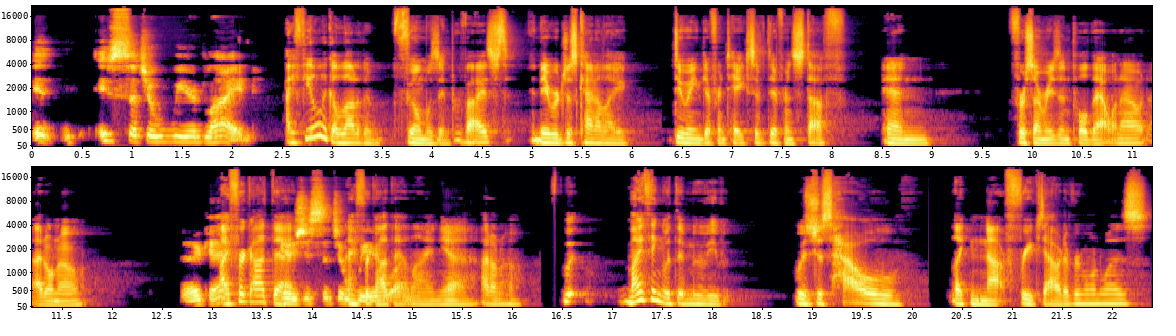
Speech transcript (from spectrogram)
It is such a weird line. I feel like a lot of the film was improvised and they were just kind of like doing different takes of different stuff and for some reason pulled that one out. I don't know. Okay, I forgot that. it was just such a I forgot one. that line. Yeah, I don't know. But my thing with the movie was just how like not freaked out everyone was.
